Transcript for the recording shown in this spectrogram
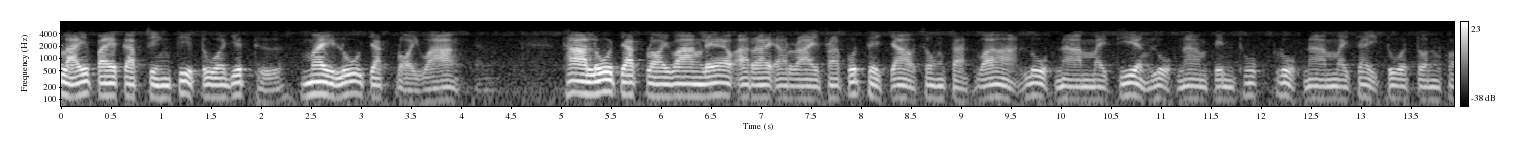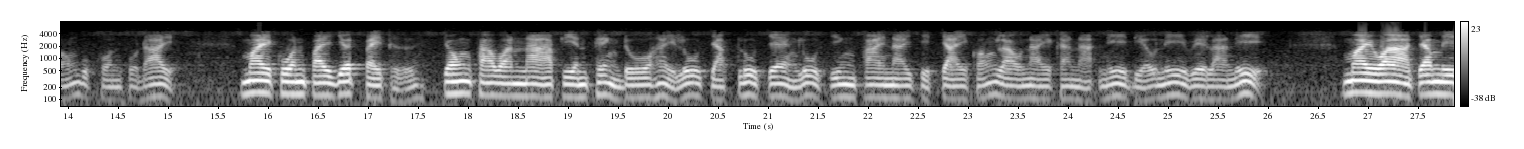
ไหลไปกับสิ่งที่ตัวยึดถือ ไม่รู้จักปล่อยวาง ถ้ารู้จักปล่อยวางแล้วอะไรอะไรพระพุทธเจ้าทรงตัดว่าลูกนามไม่เที่ยงลูกนามเป็นทุกข์ลูกนามไม่ใช่ตัวตนของบุคคลผู้ใดไม่ควรไปยึดไปถือ จงภาวนาเพียรเพ่งดูให้รู้จักรู้แจ้งรู้จริงภายในจิตใจของเราในขณะนี้เดี๋ยวนี้เวลานี้ไม่ว่าจะมี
